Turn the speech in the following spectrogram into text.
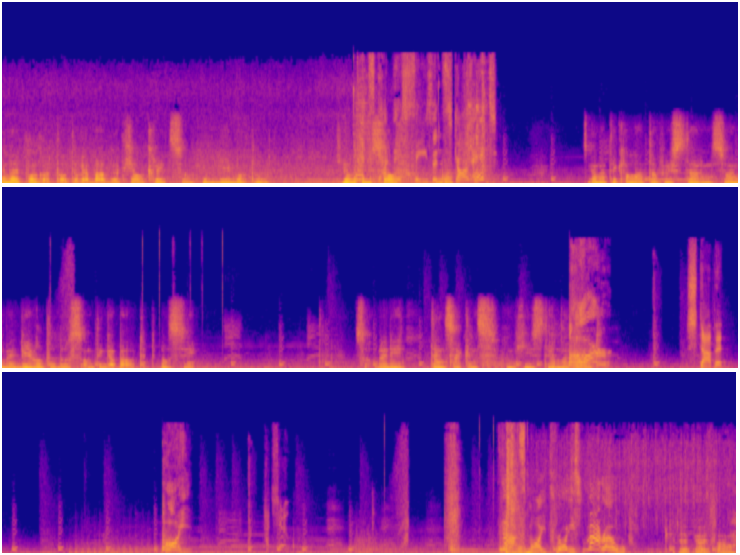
And I forgot totally about that heal crate, so he'll be able to heal Let's himself. this season but started. It's gonna take a lot of his turn, so I might be able to do something about it. We'll see. It's already 10 seconds and he's still not out. Stop it. Hi. That's my prized marrow. Okay, that guy's down.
